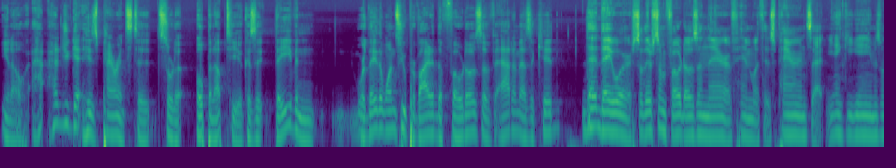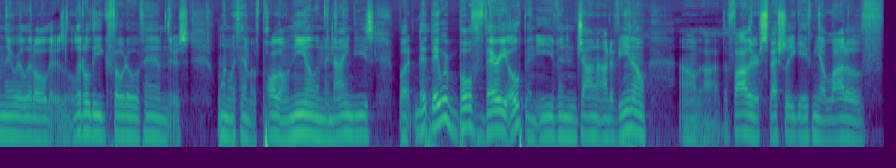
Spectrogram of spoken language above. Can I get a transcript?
You know, how, how did you get his parents to sort of open up to you? Because they even were they the ones who provided the photos of Adam as a kid? They, they were. So there's some photos in there of him with his parents at Yankee games when they were little. There's a little league photo of him. There's one with him of Paul O'Neill in the 90s. But they, they were both very open. Even John Ottavino, uh, uh, the father especially, gave me a lot of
